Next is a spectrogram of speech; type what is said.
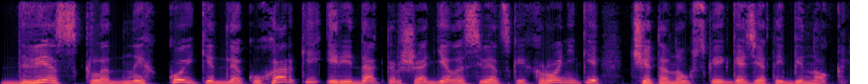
две складных койки для кухарки и редакторши отдела светской хроники Четанукской газеты «Бинокль».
